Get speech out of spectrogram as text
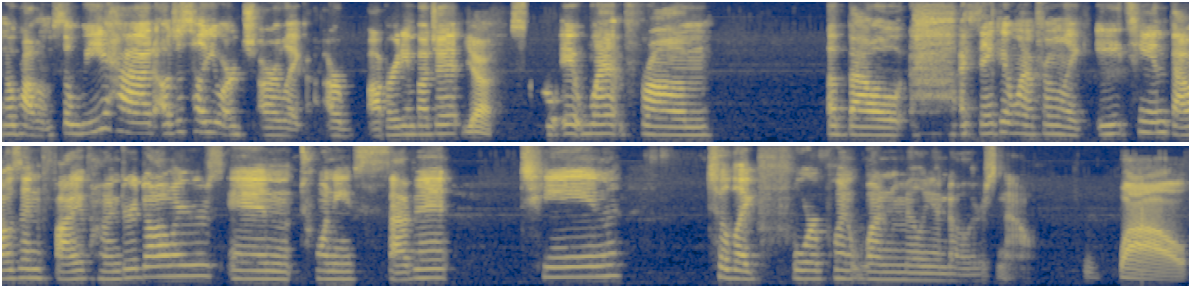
no problem. So we had. I'll just tell you our our like our operating budget. Yeah. So it went from about I think it went from like eighteen thousand five hundred dollars in twenty seventeen to like four point one million dollars now. Wow.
